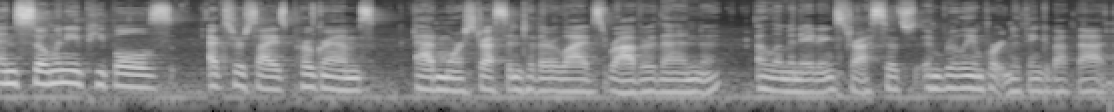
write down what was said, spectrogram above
And so many people's exercise programs add more stress into their lives rather than eliminating stress. So it's really important to think about that.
